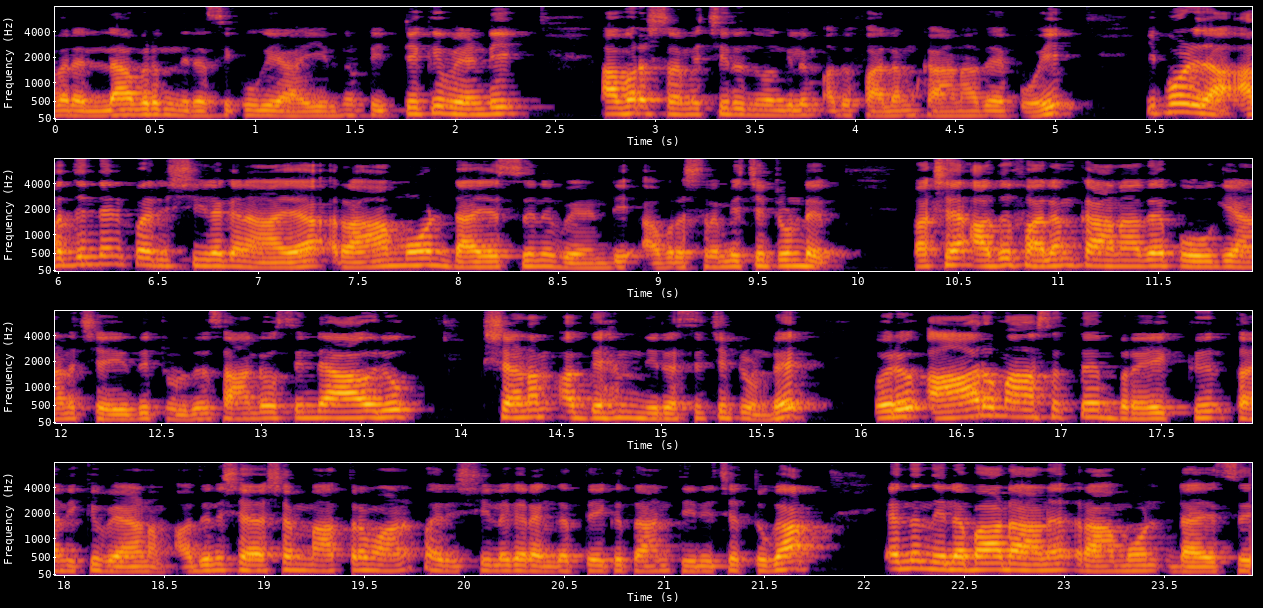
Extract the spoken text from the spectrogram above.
അവരെല്ലാവരും നിരസിക്കുകയായിരുന്നു. ടിറ്റയ്ക്ക് വേണ്ടി അവർ ശ്രമിച്ചിരുന്നുവെങ്കിലും അത് ഫലം കാണാതെ പോയി. ഇപ്പോഴിതാ അർജന്റീൻ പരിശീലകനായ റാമോൺ ഡയസിന് വേണ്ടി അവർ ശ്രമിച്ചിട്ടുണ്ട്. പക്ഷെ അത് ഫലം കാണാതെ പോവുകയാണ് ചെയ്തിട്ടുള്ളത്. സാന്റോസിന്റെ ആ ഒരു ക്ഷണം അദ്ദേഹം നിരസിച്ചിട്ടുണ്ട്. ഒരു ആറു മാസത്തെ ബ്രേക്ക് തനിക്ക് വേണം. അതിനുശേഷം മാത്രമാണ് പരിശീലക രംഗത്തേക്ക് താൻ തിരിച്ചെത്തുക എന്ന നിലപാടാണ് റാമോൺ ഡയസ്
